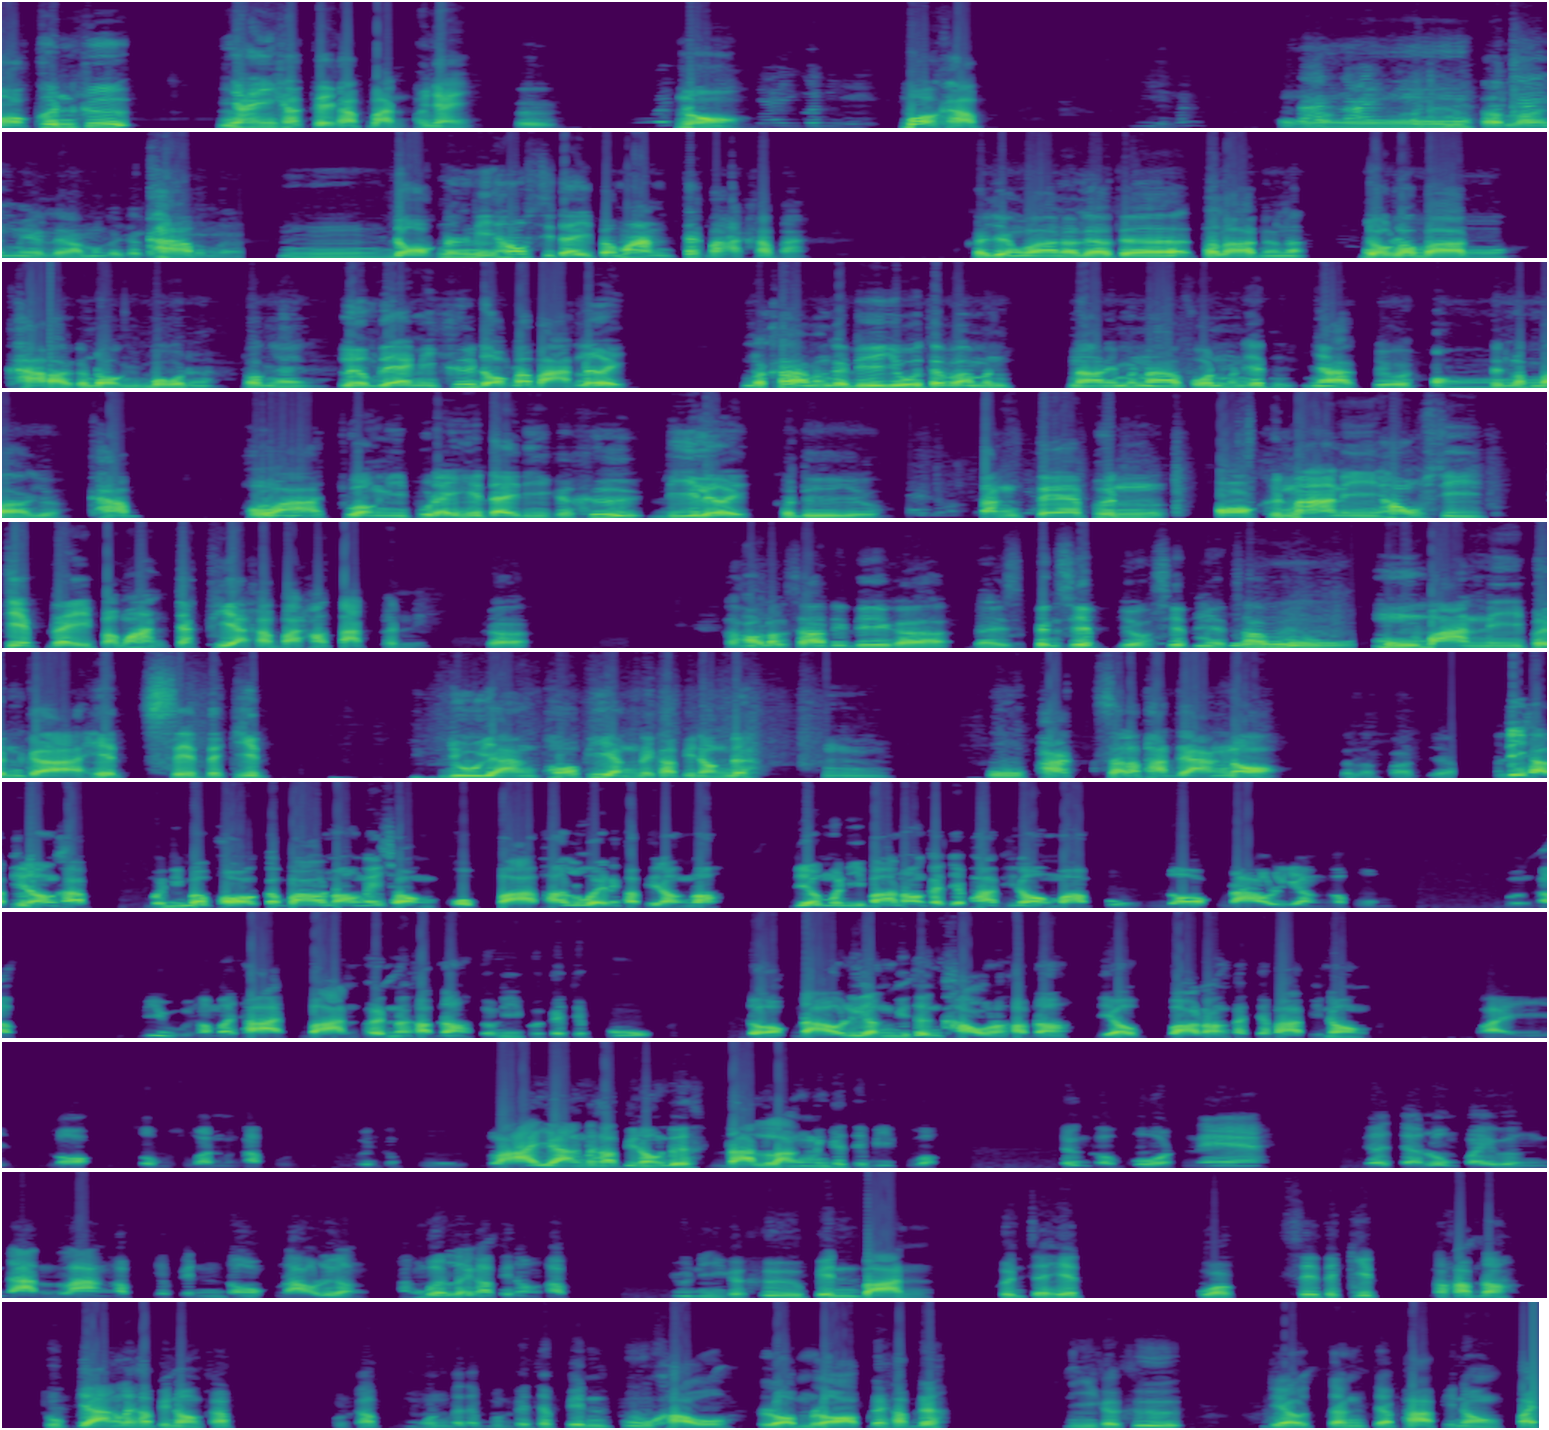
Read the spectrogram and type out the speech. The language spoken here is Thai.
ดอกเพิ่นคือใหญ่คักแต่ครับบ้านพ่อใหญ่เออน้อใหญ่กว่านี้บ่ครับ นี่มัน โอ้ หลายๆ อันนี้มันตัดหลายเมตรแล้วมันก็จะครับลงแล้วอืมดอกหนึงนี่เฮาสิได้ประมาณจักบาทครับอะก็ยังว่าน่ะแล้วแต่ตลาดนั่นล่ะดอกละบาทโครับ บาทกับดอกโบดนะดอกใหญ่เริ่มแรกนี่คือดอกละบาทเลยราคามันก็ดีอยู่แต่ว่ามันหน้านี่มันหน้าฝนมันเฮ็ดยากอยู่อ๋อเฮ็ดลำบากอยู่ ครับ เพราะว่าช่วงนี้ผู้ใดเฮ็ดได้ดีก็คือ ดีเลย ก็ดีอยู่ ตั้งแต่เพิ่น ออกขึ้นมานี่เฮาสิเจ็บได้ประมาณจักเที่ยครับบาดเฮาตัดเพิ่นนี่ก็ถ้าเฮารักษาดีๆก็ได้เป็น10อยู่10เมตร20เมตรหมู่บ้านนี่เพิ่นก็เฮ็ดเศรษฐกิจ อยู่อย่างพอเพียงเด้อครับพี่น้องเด้ออืมปลูกผักสารพัดอย่างเนาะสารพัดอย่างสวัสดีครับพี่น้องครับวันนี้มาพอกับบ่าวน้องในช่องกบป๋าพารวยนะครับพี่น้องเนาะเดี๋ยววันนี้บ่าวน้องก็จะพาพี่น้องมาปลูกดอกดาวเรืองครับผมเบิ่งครับวิวธรรมชาติบ้านเพิ่นนะครับเนาะตัวนี้เพิ่นก็จะปลูก ดอกดาวเรืองอยู่เทิงเขานะครับเนาะเดี๋ยวบ่าวน้องก็จะพาพี่น้อง ไปเลาะส้มสวนมันครับเพิ่นก็ปลูกหลายอย่างนะครับ พี่น้องเด้อด้านหลังนี่ก็จะมีพวกเทิงข้าวโพดแน่เดี๋ยวจะลงไปเบิ่งด้านล่างครับ จะเป็นดอกดาวเรืองทั้งเบิดเลยครับพี่น้องครับอยู่นี่ก็คือเป็นบ้านเพิ่นจะเฮ็ดพวกเศรษฐกิจนะครับเนาะทุกอย่างเลยครับพี่น้องครับคุณครับหมุนไปทางบุญก็จะเป็นภูเขาหลอมรอบเลยครับเด้อนี่ก็คือ เดี๋ยวจังจะพาพี่น้องไป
